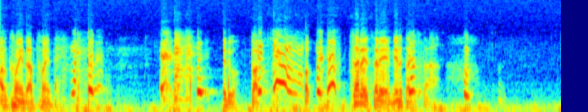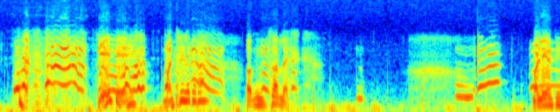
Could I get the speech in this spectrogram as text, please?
అర్థమైంది అర్థమైంది. ఇదిగో తాగు. సరే సరే నేను తాగిస్తా. ఏంటి? మంచినీళ్ళే కదా? సర్లే. మళ్ళీ ఏంటి?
